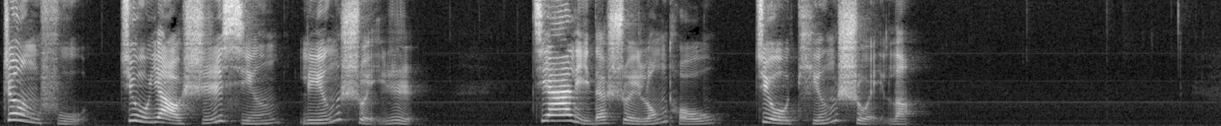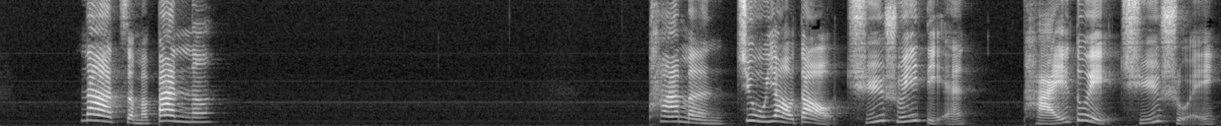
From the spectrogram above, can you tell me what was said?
政府就要实行零水日，家里的水龙头就停水了。那怎么办呢？他们就要到取水点排队取水，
